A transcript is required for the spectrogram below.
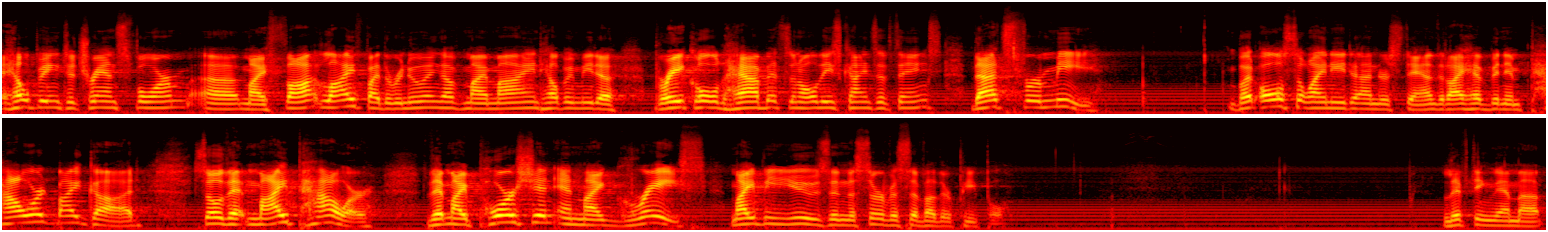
helping to transform uh, my thought life by the renewing of my mind, helping me to break old habits and all these kinds of things. That's for me. But also, I need to understand that I have been empowered by God so that my power, that my portion and my grace might be used in the service of other people, lifting them up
